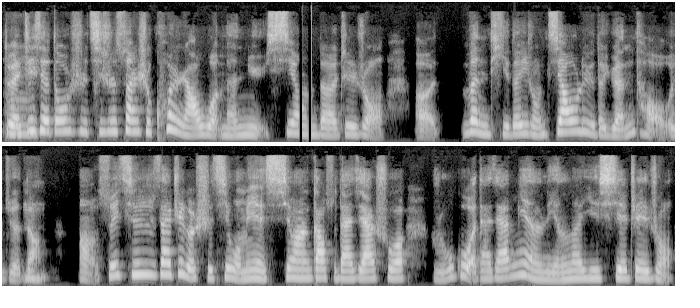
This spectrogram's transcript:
对，这嗯。些都是其实算是困扰我们女性的这种呃问题的一种焦虑的源头，我觉得。嗯嗯，所以其实在这个时期，我们也希望告诉大家说，如果大家面临了一些这种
